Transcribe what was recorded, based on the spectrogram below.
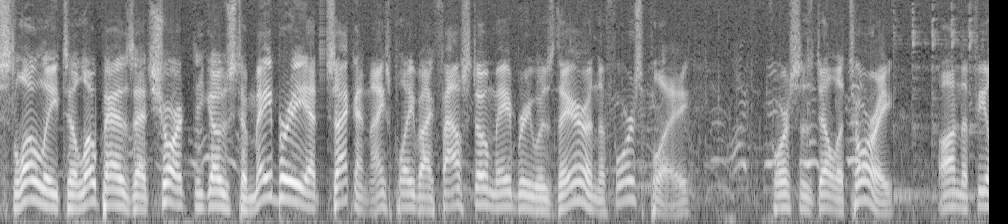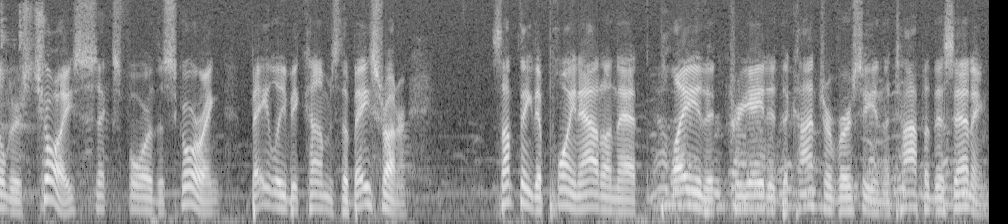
slowly to Lopez at short. He goes to Mabry at second. Nice play by Fausto. Mabry was there, and the force play forces Delatorre on the fielder's choice. 6 for the scoring. Bailey becomes the base runner. Something to point out on that play that created the controversy in the top of this inning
